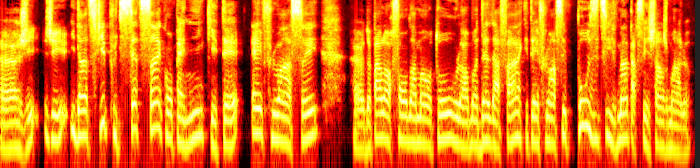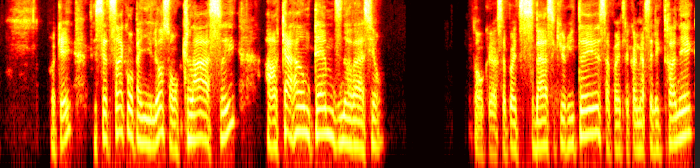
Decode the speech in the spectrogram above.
Euh, j'ai identifié plus de 700 compagnies qui étaient influencées euh, de par leurs fondamentaux, leur modèle d'affaires, qui étaient influencées positivement par ces changements-là. OK? Ces 700 compagnies-là sont classées en 40 thèmes d'innovation. Donc, euh, ça peut être cybersécurité, ça peut être le commerce électronique,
